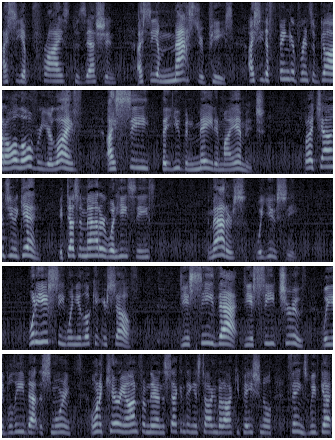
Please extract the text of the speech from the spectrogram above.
I see a prized possession. I see a masterpiece. I see the fingerprints of God all over your life. I see that you've been made in my image. But I challenge you again it doesn't matter what he sees, it matters what you see. What do you see when you look at yourself? Do you see that? Do you see truth? Will you believe that this morning? I want to carry on from there. And the second thing is talking about occupational things. We've got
